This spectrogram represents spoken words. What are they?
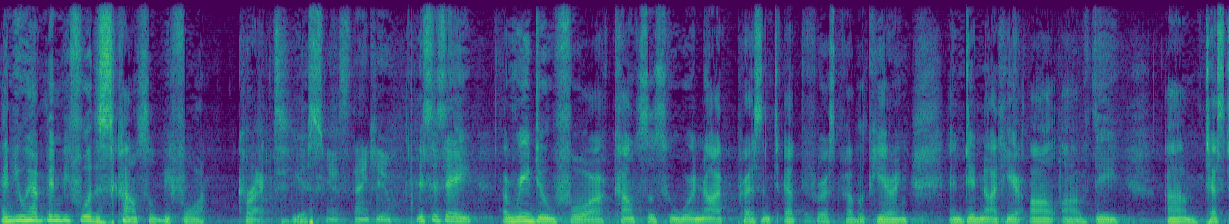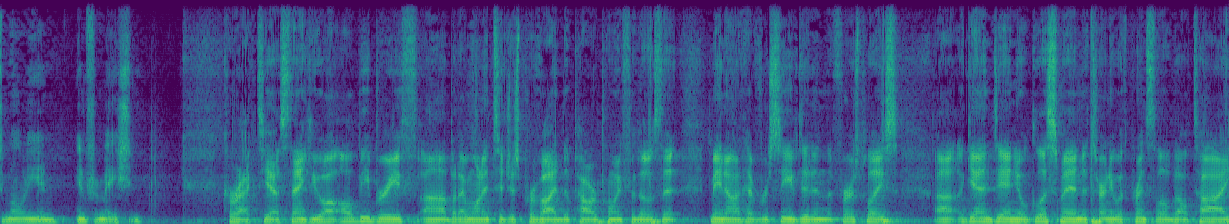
And you have been before this council before? Correct. Yes. Yes, thank you. This is a, a redo for councilors who were not present at the first public hearing and did not hear all of the um, testimony and information. Correct, yes, thank you. I'll, I'll be brief, uh, but I wanted to just provide the PowerPoint for those that may not have received it in the first place. Uh, Again, Daniel Glissman, attorney with Prince Lobel Tye,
